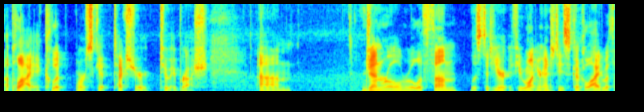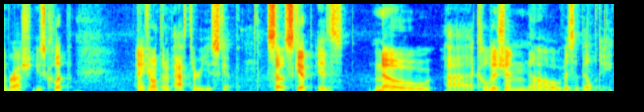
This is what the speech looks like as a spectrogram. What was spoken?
apply a clip or skip texture to a brush. Um, general rule of thumb listed here. If you want your entities to collide with the brush, use clip. And if you want them to pass through, use skip. So skip is no uh, collision, no visibility.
